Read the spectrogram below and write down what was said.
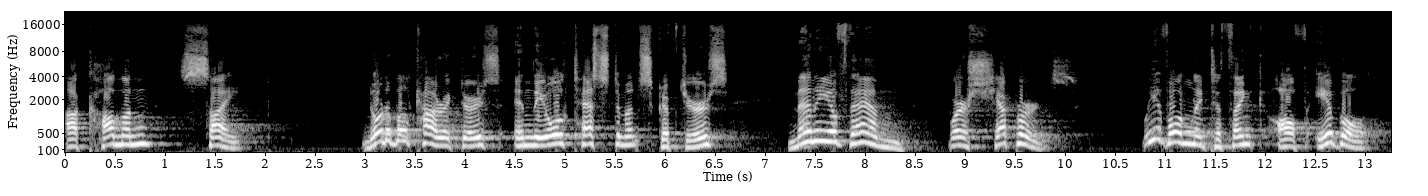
a common sight. Notable characters in the Old Testament scriptures, many of them were shepherds we have only to think of Abel.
